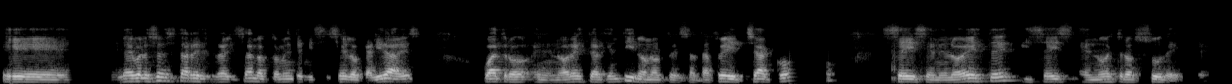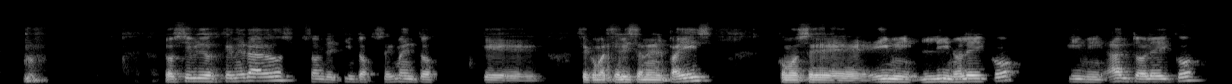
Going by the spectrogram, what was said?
Eh, la evaluación se está realizando actualmente en 16 localidades, 4 en el noreste argentino, norte de Santa Fe, Chaco, 6 en el oeste y 6 en nuestro sudeste. Los híbridos generados son de distintos segmentos que se comercializan en el país, como se IMI linoleico, IMI alto leico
